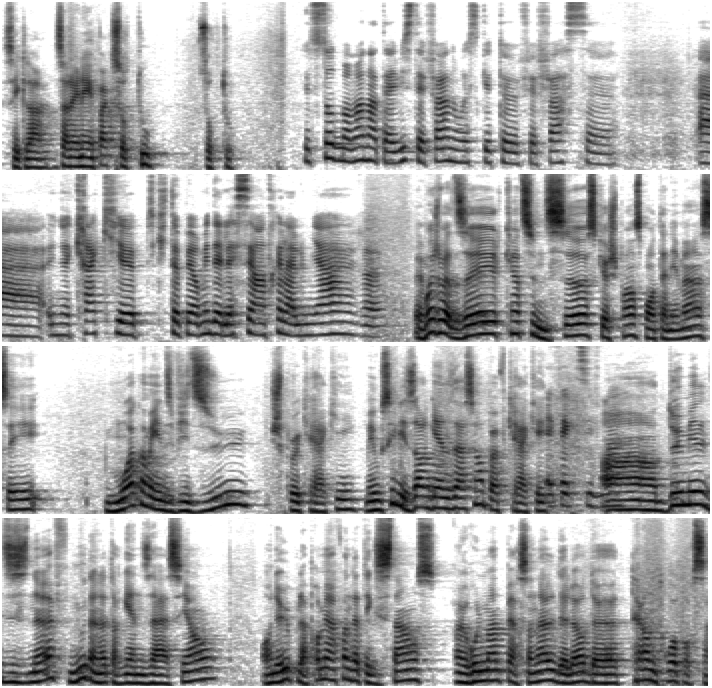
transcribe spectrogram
C'est clair. Ça a un impact sur tout. Sur tout. Y a-t-il d'autres moments dans ta vie, Stéphane, où est-ce que tu as fait face euh, à une craque qui, t'a permis de laisser entrer la lumière? Euh? Bien, moi, je vais te dire, quand tu me dis ça, ce que je pense spontanément, c'est moi, comme individu, je peux craquer, mais aussi les organisations peuvent craquer. Effectivement. En 2019, nous, dans notre organisation, on a eu pour la première fois de notre existence un roulement de personnel de l'ordre de 33%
